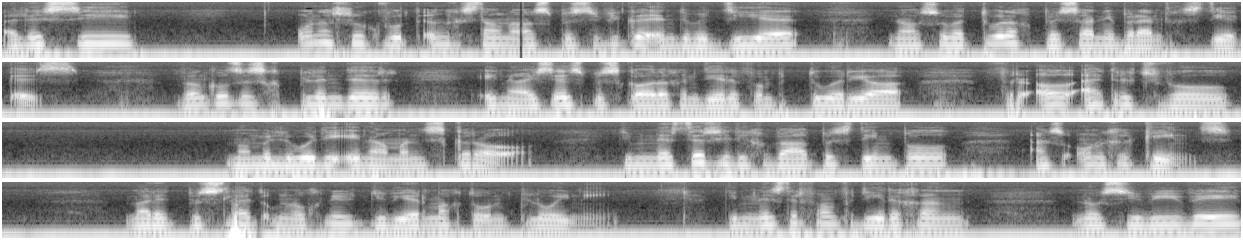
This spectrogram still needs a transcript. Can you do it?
Hulle sê, onderzoek word ingestel na specifieke individue na so wat 20 bus aan die brand gesteek is. Winkels is geplinder en huis is beskadig in dele van Pretoria, vooral Etrichville, Mamelodi en Amanskraal. Die minister sê die geweld bestempel as ongekend, maar het besluit om nog nie die weermacht te ontplooi nie. Die minister van verdediging, Nosiviwe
